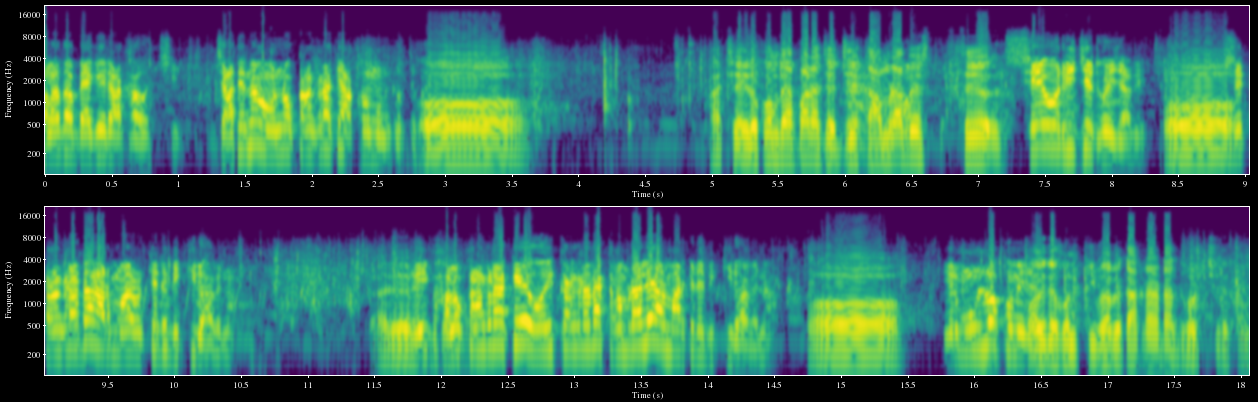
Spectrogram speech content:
আলাদা ব্যাগে রাখা হচ্ছে যাতে না অন্য কাঁকড়াকে আক্রমণ করতে পারে। ও। আচ্ছা এরকম ব্যাপার আছে যে কামড়াবে সে সেও রিজেক্ট হয়ে যাবে। ও। সে কাঁকড়াটা আর মার্কেটে বিক্রি হবে না। আরে এই ভালো কাঁকড়াকে ওই কাঁকড়াটা কামড়ালে আর মার্কেটে বিক্রি হবে না। ও। এর মূল্য কমে ওই দেখুন কীভাবে কাঁকড়াটা ধরছে দেখুন।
